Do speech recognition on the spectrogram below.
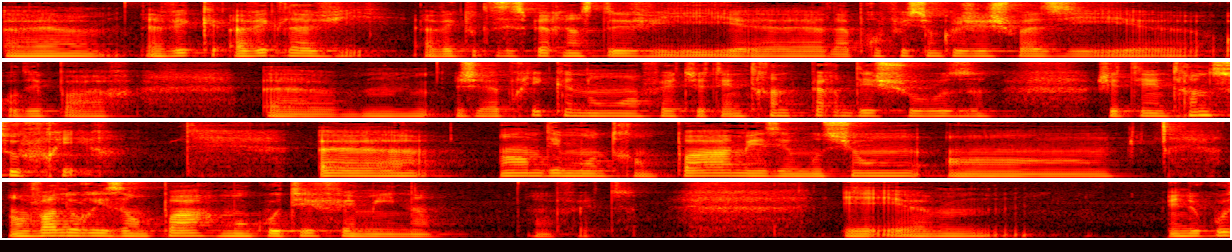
1. avec, avec la vie, avec toutes les expériences de vie, la profession que j'ai choisie au départ, j'ai appris que non, en fait, j'étais en train de perdre des choses, j'étais en train de souffrir en démontrant pas mes émotions, en en valorisant pas mon côté féminin, en fait. Et, euh, et du coup,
